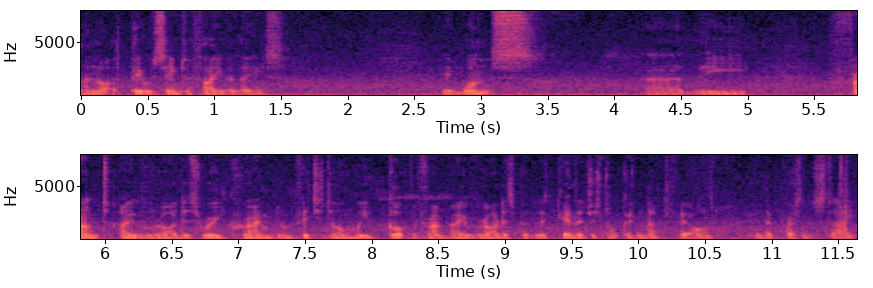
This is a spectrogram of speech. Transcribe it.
And a lot of people seem to favour these. It wants uh, the front overriders re-chromed and fitted on. We've got the front overriders, but again, they're just not good enough to fit on in their present state.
